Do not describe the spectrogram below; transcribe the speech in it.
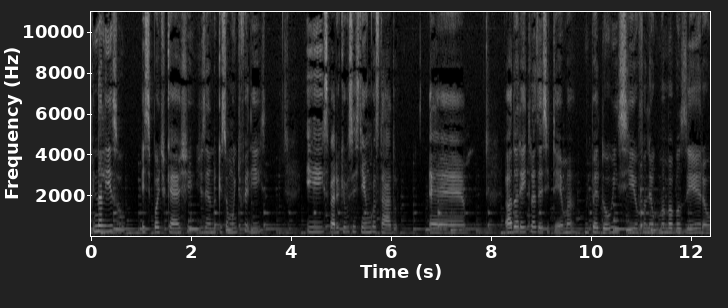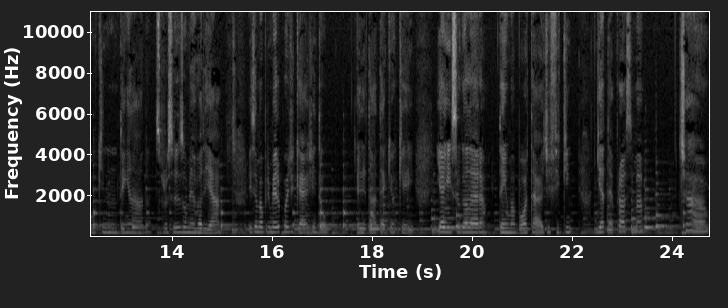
Finalizo esse podcast dizendo que sou muito feliz e espero que vocês tenham gostado. É... Eu adorei trazer esse tema. Me perdoem se eu falei alguma baboseira ou que não tenha nada. Os professores vão me avaliar. Esse é meu primeiro podcast, então ele tá até que ok. E é isso, galera. Tenham uma boa tarde, fiquem e até a próxima. Tchau!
